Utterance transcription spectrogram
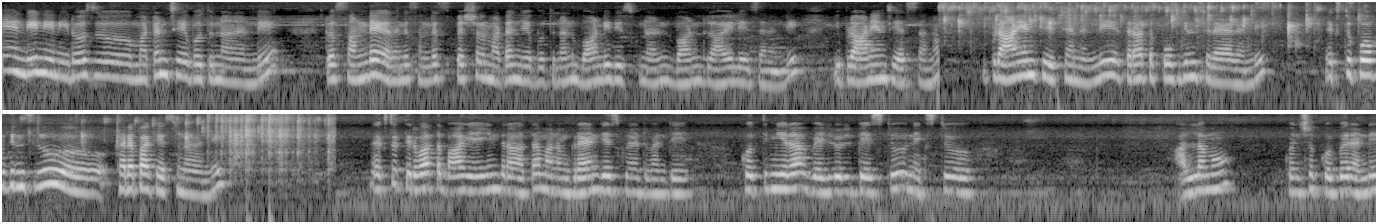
హాయ్ అండి నేను ఈరోజు మటన్ చేయబోతున్నానండి. ఈరోజు సండే కదండి సండే స్పెషల్ మటన్ చేయబోతున్నాను. బాండీ తీసుకున్నాను బాండీలో ఆయిల్ వేసానండి. ఇప్పుడు ఆనియన్స్ వేస్తాను ఇప్పుడు ఆనియన్స్ వేసానండి తర్వాత పోపు దినుసులు వేయాలండి. నెక్స్ట్ పోపు దినుసులు కరేపాకు వేస్తున్నానండి. నెక్స్ట్ తర్వాత బాగా వేగిన తర్వాత మనం గ్రైండ్ చేసుకునేటువంటి కొత్తిమీర వెల్లుల్లి పేస్టు నెక్స్ట్ అల్లము కొంచెం కొబ్బరి అండి.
